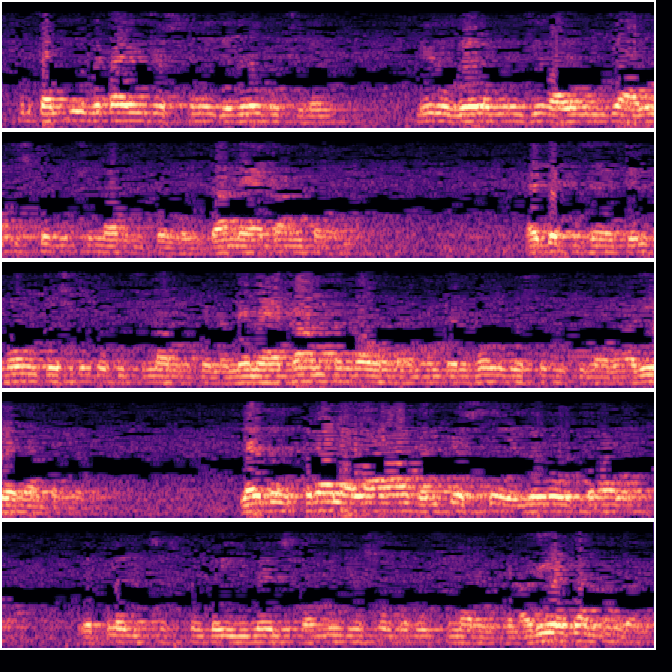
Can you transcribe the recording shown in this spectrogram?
ఇప్పుడు తలుపులు బిటాయి చేసుకుని గదిలో కూర్చుని మీరు వీళ్ళ గురించి వాళ్ళ గురించి ఆలోచిస్తూ కూర్చున్నారనుకోండి దాన్ని ఏకాంతం అయితే టెలిఫోన్ చేసుకుంటూ కూర్చున్నాను అనుకోండి నేను ఏకాంతంగా ఉన్నాను నేను టెలిఫోన్ చేస్తూ కూర్చున్నాను అది ఏకాంతంగా. లేదా ఉత్తరాలు అలా దరికేస్తూ ఏదో ఉత్తరాలు ఎట్లా ఇచ్చేసుకుంటూ ఈమెయిల్స్ అన్నీ చేసుకుంటూ కూర్చున్నారు అది ఏకాంతం కాదు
